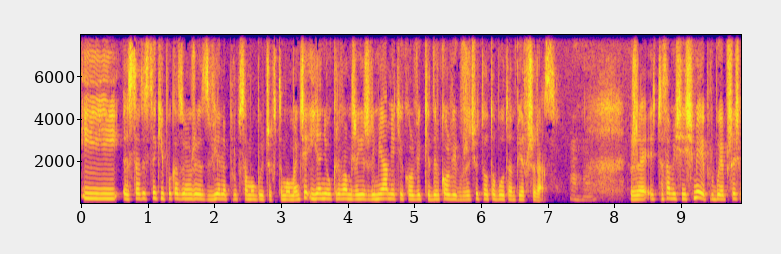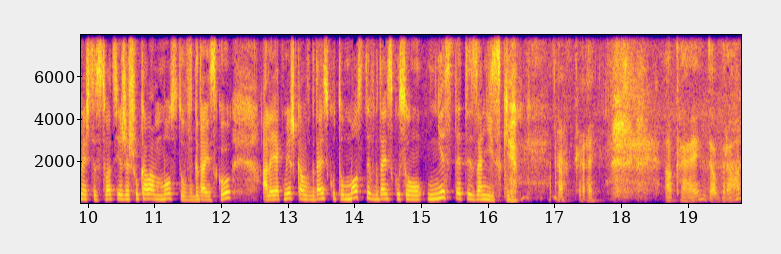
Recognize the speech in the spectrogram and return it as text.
I statystyki pokazują, że jest wiele prób samobójczych w tym momencie, i ja nie ukrywam, że jeżeli miałam jakiekolwiek, kiedykolwiek w życiu, to to był ten pierwszy raz. Mhm że czasami się śmieję, próbuję prześmiać tę sytuację, że szukałam mostów w Gdańsku, ale jak mieszkam w Gdańsku, to mosty w Gdańsku są niestety za niskie. Okej. Okej, dobra.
